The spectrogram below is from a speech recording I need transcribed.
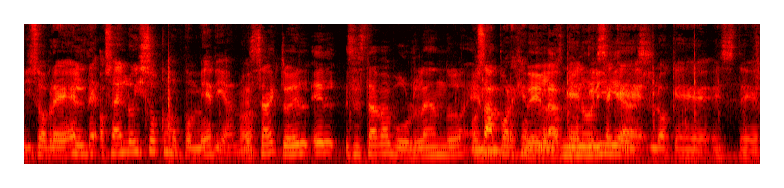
y sobre él, de, o sea, él lo hizo como comedia, ¿no? Exacto, él, él se estaba burlando O sea, en- por ejemplo, de las lo que dice que lo que este,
